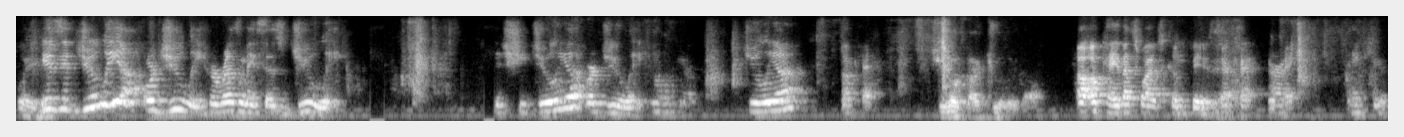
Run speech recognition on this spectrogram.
Please. is it Julia or Julie? Her resume says Julie. Is she Julia or Julie? Julia? Okay. She looks like Julie though. Oh, okay, that's why I was confused. Okay, all right. Thank you.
